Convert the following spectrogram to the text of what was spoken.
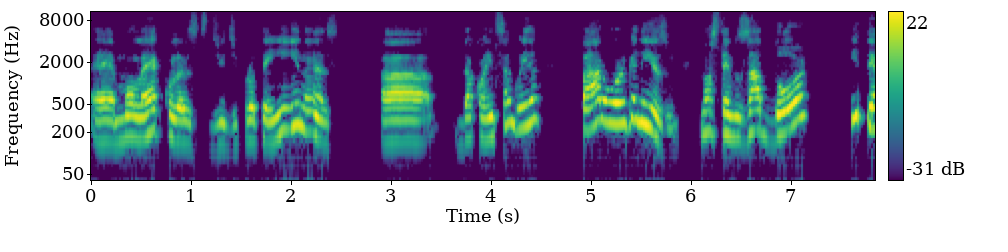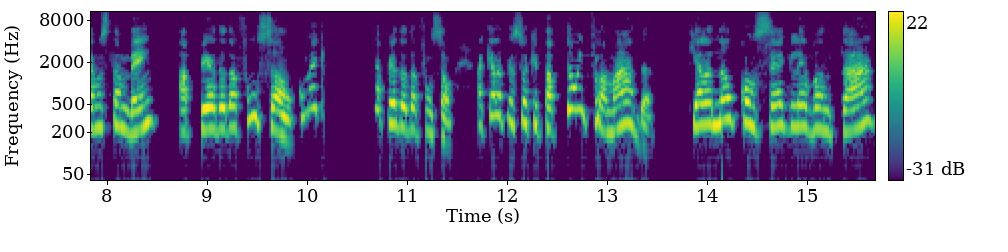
é, moléculas de, de proteínas a, da corrente sanguínea para o organismo. Nós temos a dor e temos também a perda da função. Como é que é a perda da função? Aquela pessoa que está tão inflamada que ela não consegue levantar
